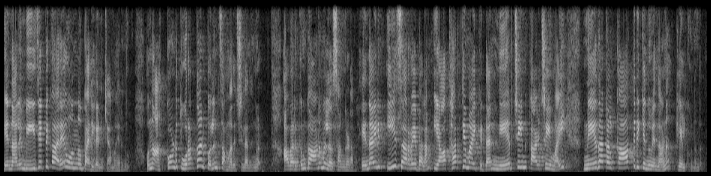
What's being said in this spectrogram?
എന്നാലും ബി ജെ പിക്കാരെ ഒന്ന് പരിഗണിക്കാമായിരുന്നു. ഒന്ന് അക്കൗണ്ട് തുറക്കാൻ പോലും സമ്മതിച്ചില്ല നിങ്ങൾ. അവർക്കും കാണുമല്ലോ സങ്കടം. എന്തായാലും ഈ സർവേ ഫലം യാഥാർത്ഥ്യമായി കിട്ടാൻ നേർച്ചയും കാഴ്ചയുമായി നേതാക്കൾ കാത്തിരിക്കുന്നുവെന്നാണ് കേൾക്കുന്നത്.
